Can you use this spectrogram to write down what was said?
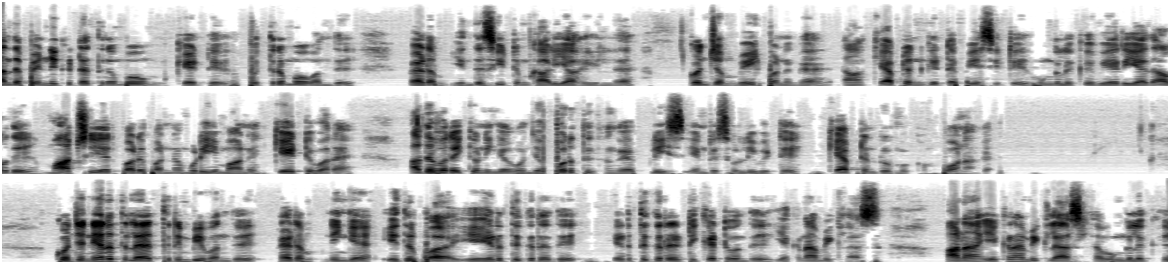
அந்த பெண்ணுக்கிட்ட திரும்பவும் கேட்டு இப்போ திரும்பவும் வந்து மேடம் எந்த சீட்டும் காலியாக இல்லை. கொஞ்சம் வெயிட் பண்ணுங்க. நான் கேப்டன் கிட்ட பேசிட்டு உங்களுக்கு வேறு ஏதாவது மாற்று ஏற்பாடு பண்ண முடியுமான்னு கேட்டு வரேன். அது வரைக்கும் நீங்க கொஞ்சம் பொறுத்துக்கோங்க ப்ளீஸ் என்று சொல்லிவிட்டு கேப்டன் ரூமுக்கும் போனாங்க. கொஞ்ச நேரத்தில் திரும்பி வந்து மேடம் நீங்கள் எதிர்பா எடுத்துக்கிறது எடுத்துக்கிற டிக்கெட் வந்து எக்கனாமிக் கிளாஸ் ஆனால் எக்கனாமிக் கிளாஸில் உங்களுக்கு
